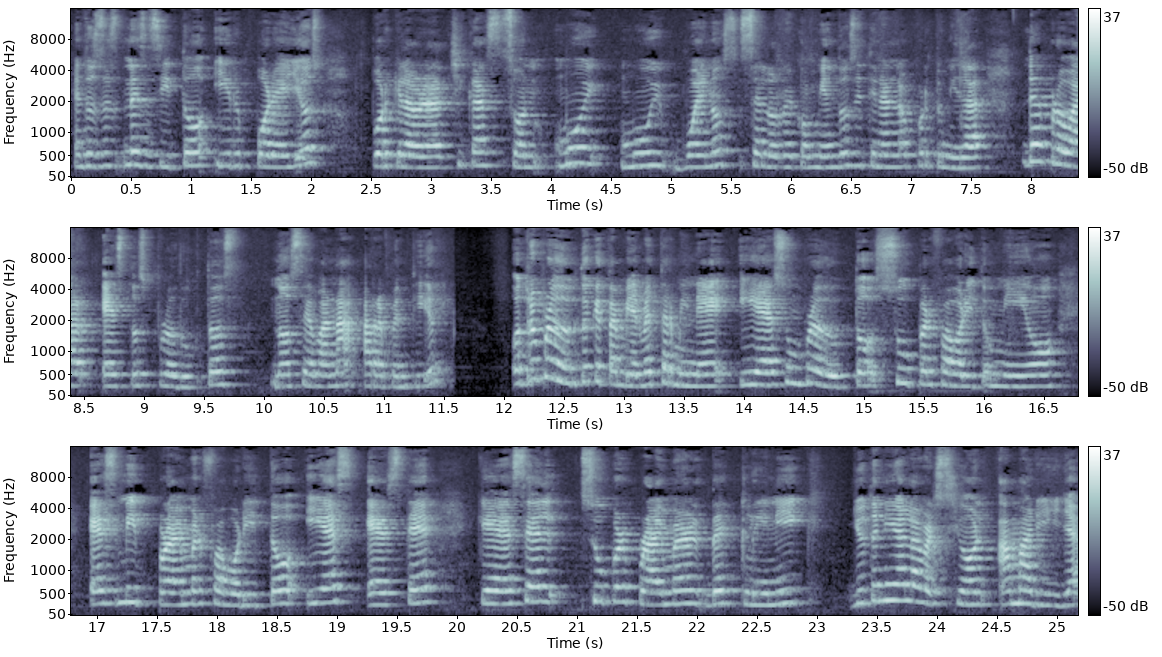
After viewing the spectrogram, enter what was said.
entonces necesito ir por ellos porque la verdad chicas son muy muy buenos, se los recomiendo si tienen la oportunidad de probar estos productos, no se van a arrepentir. Otro producto que también me terminé y es un producto súper favorito mío, es mi primer favorito y es este que es el Super Primer de Clinique. Yo tenía la versión amarilla,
